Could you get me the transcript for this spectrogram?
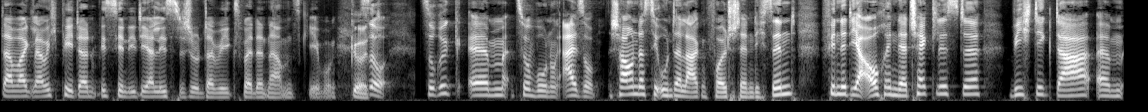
da war, glaube ich, Peter ein bisschen idealistisch unterwegs bei der Namensgebung. Gut. So, zurück ähm, zur Wohnung. Also, schauen, dass die Unterlagen vollständig sind. Findet ihr auch in der Checkliste. Wichtig da, ähm,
